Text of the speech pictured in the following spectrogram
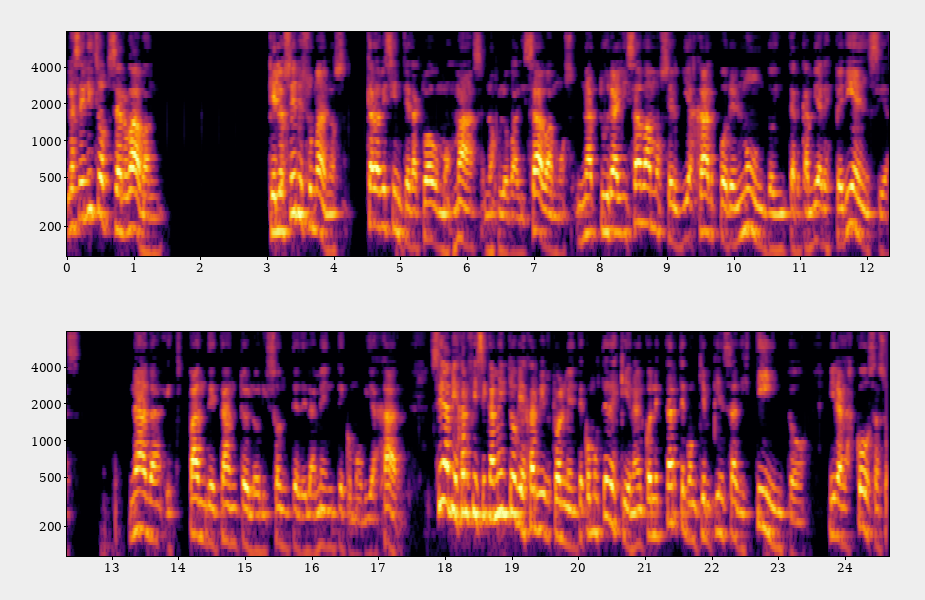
Las élites observaban que los seres humanos cada vez interactuábamos más, nos globalizábamos, naturalizábamos el viajar por el mundo, intercambiar experiencias. Nada expande tanto el horizonte de la mente como viajar, sea viajar físicamente o viajar virtualmente, como ustedes quieran, conectarte con quien piensa distinto, mira las cosas,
